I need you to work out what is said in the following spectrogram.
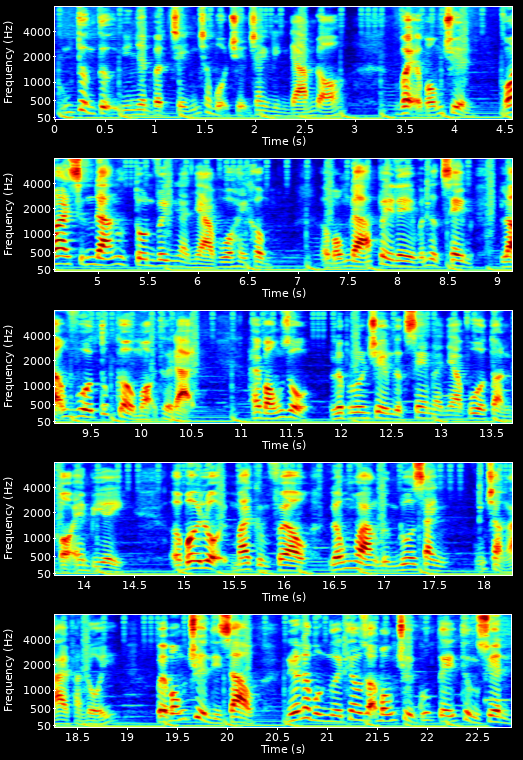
cũng tương tự như nhân vật chính trong bộ truyện tranh đình đám đó. Vậy ở bóng chuyển có ai xứng đáng được tôn vinh là nhà vua hay không? Ở bóng đá, Pele vẫn được xem là ông vua túc cầu mọi thời đại. Hay bóng rổ, LeBron James được xem là nhà vua toàn cỏ NBA. Ở bơi lội, Michael Phelps là ông hoàng đường đua xanh cũng chẳng ai phản đối. Vậy bóng truyền thì sao? Nếu là một người theo dõi bóng truyền quốc tế thường xuyên,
